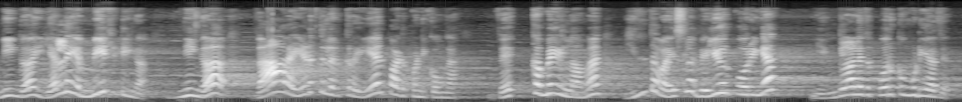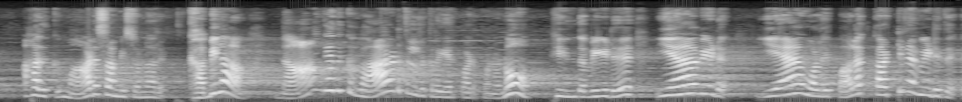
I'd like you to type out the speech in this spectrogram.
நீங்க எல்லைய மீறிட்டீங்க. நீங்க வேற இடத்துல இருக்கிற ஏற்பாடு பண்ணிக்கோங்க. வெக்கமே இல்லாம இந்த வயசுல வெளியூர் போறீங்க? எங்களால இதை பொறுக்க முடியாது. அதுக்கு மாடசாமி சொன்னாரு கபிலா நாங்க எதுக்கு வேற இடத்துல இருக்கிற ஏற்பாடு பண்ணணும்? இந்த வீடு என் வீடு ஏன் உழைப்பால கட்டின வீடு இது.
